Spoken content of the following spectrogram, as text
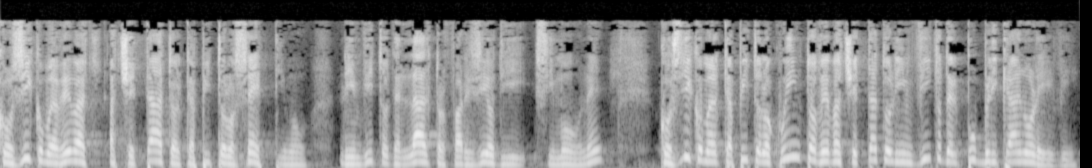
così come aveva accettato al capitolo settimo l'invito dell'altro fariseo di Simone, così come al capitolo quinto aveva accettato l'invito del pubblicano Levi.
